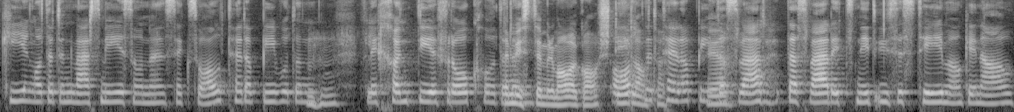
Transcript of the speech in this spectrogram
ging, oder, dann wäre es mehr so eine Sexualtherapie, wo dann mhm. vielleicht könnte die Frage kommen. Dann müssten wir mal einen Gast einladen. Ja. das wäre das wär jetzt nicht unser Thema, genau.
